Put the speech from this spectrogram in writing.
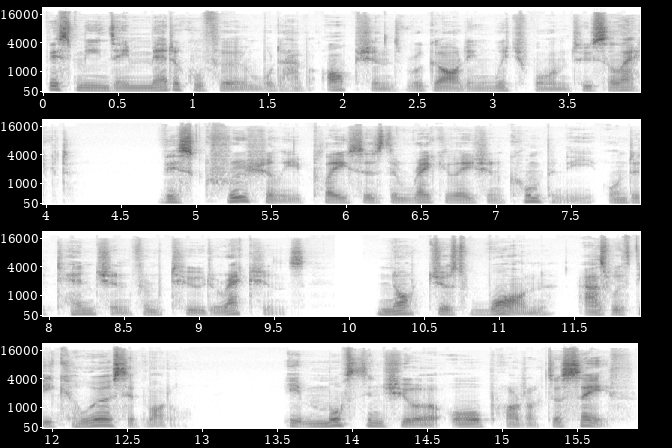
This means a medical firm would have options regarding which one to select. This crucially places the regulation company under tension from two directions, not just one, as with the coercive model. it must ensure all products are safe.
